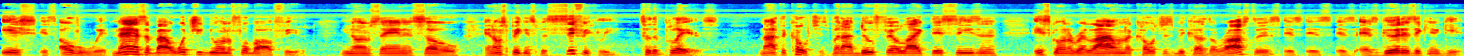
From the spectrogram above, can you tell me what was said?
ish is over with. Now it's about what you do on the football field. You know what I'm saying? And so, and I'm speaking specifically to the players not the coaches. But I do feel like this season it's going to rely on the coaches because the roster is, is, is, is as good as it can get.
